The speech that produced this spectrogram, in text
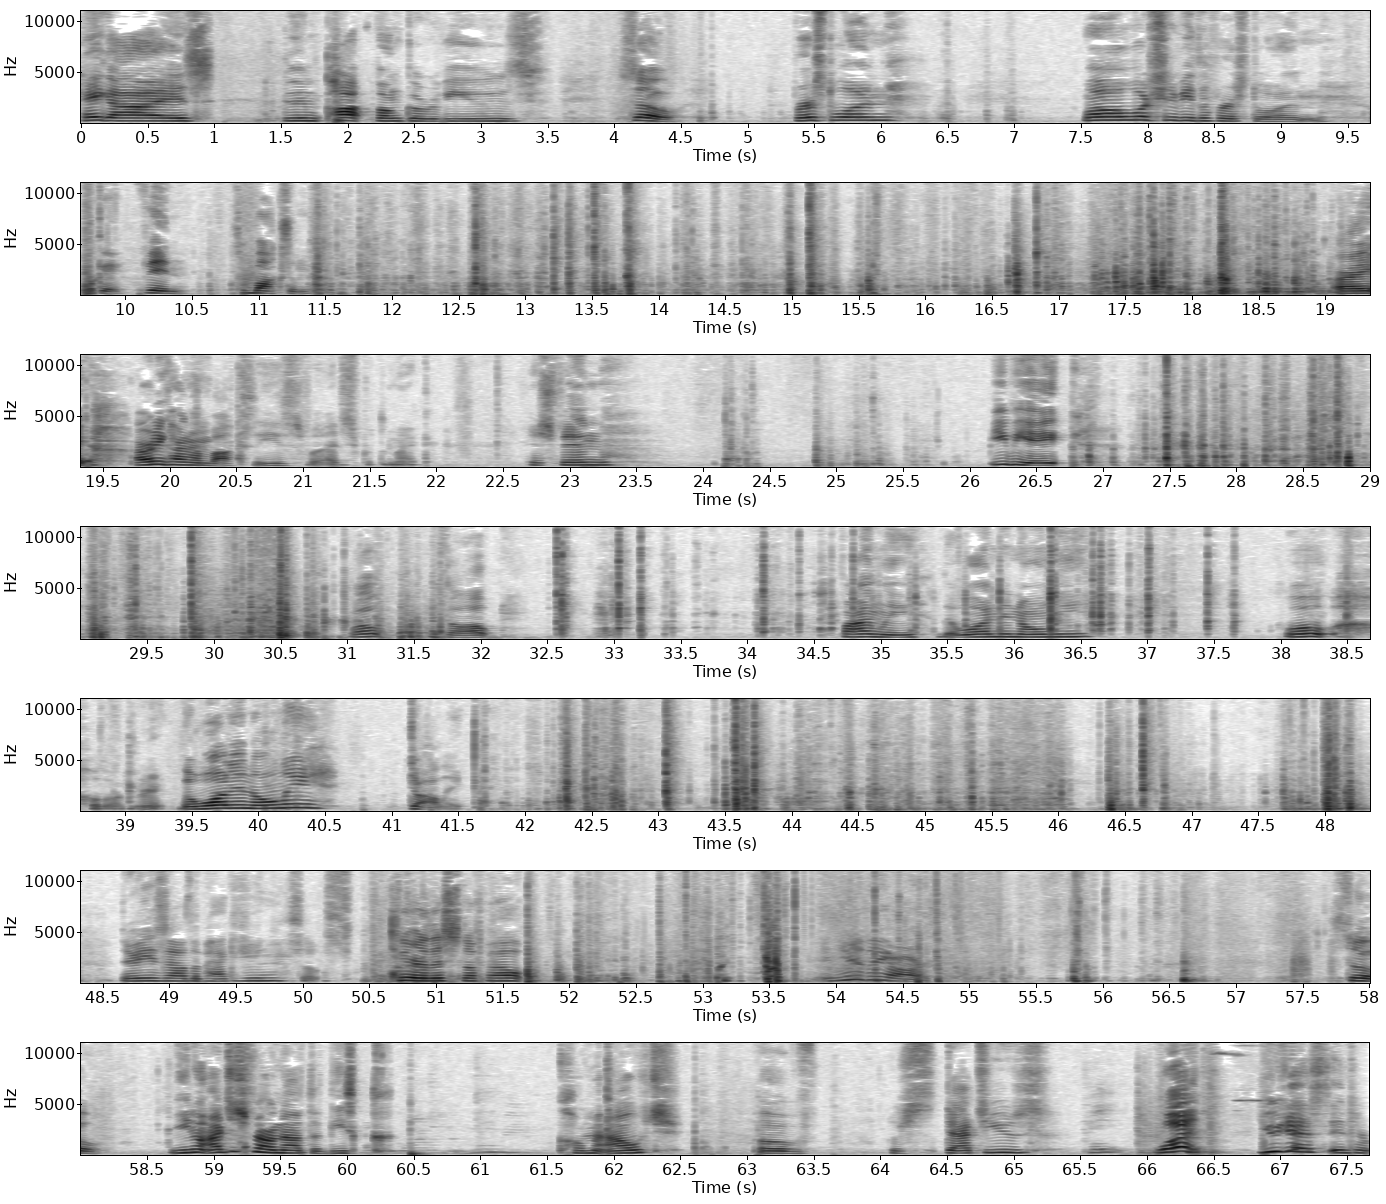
Hey guys, doing Pop Funko reviews. So, first one. Well, what should be the first one? Okay, Finn. Let's unbox him. Alright, I already kind of unboxed these, but I just put them back. Here's Finn. BB 8. Well, out. Finally, the one and only. Well, hold on, right? The one and only Dalek. There he is out the packaging, so clear this stuff out. And here they are. So, you know, I just found out that these come out of the statues. What? You just inter.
